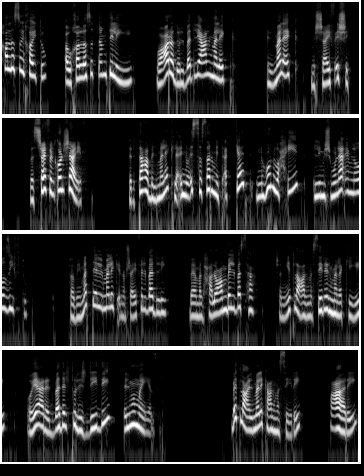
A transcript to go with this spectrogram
خلصوا يخيطوا أو خلصوا التمثيلية. وعرضوا البدلة على الملك. الملك مش شايف إشي بس شايف الكل شايف. ارتعب الملك لأنه إسا صار متأكد إنه هو الوحيد اللي مش ملائم لوظيفته. فبيمثل الملك إنه شايف البدلة بيعمل حاله عم بيلبسها عشان يطلع على المسيرة الملكية ويعرض بدلته الجديدة المميزة. بيطلع الملك على المسيرة عاري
